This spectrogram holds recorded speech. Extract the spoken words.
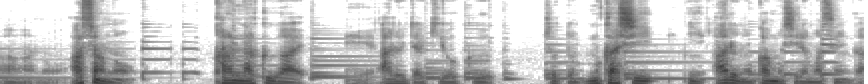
あの、朝の歓楽街、えー歩いた記憶、ちょっと昔にあるのかもしれませんが、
